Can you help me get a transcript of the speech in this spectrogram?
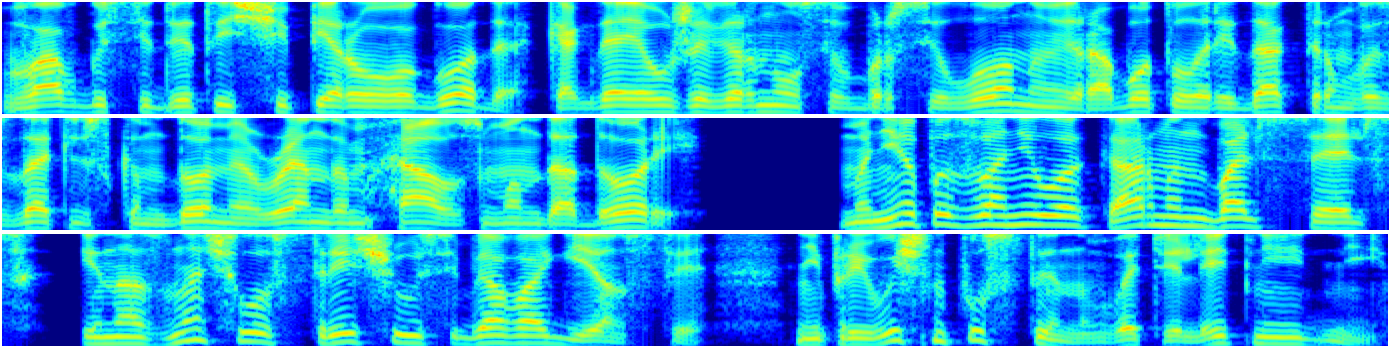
В августе 2001 года, когда я уже вернулся в Барселону и работал редактором в издательском доме Random House Mondadori, мне позвонила Кармен Бальсельс и назначила встречу у себя в агентстве, непривычно пустынном в эти летние дни.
